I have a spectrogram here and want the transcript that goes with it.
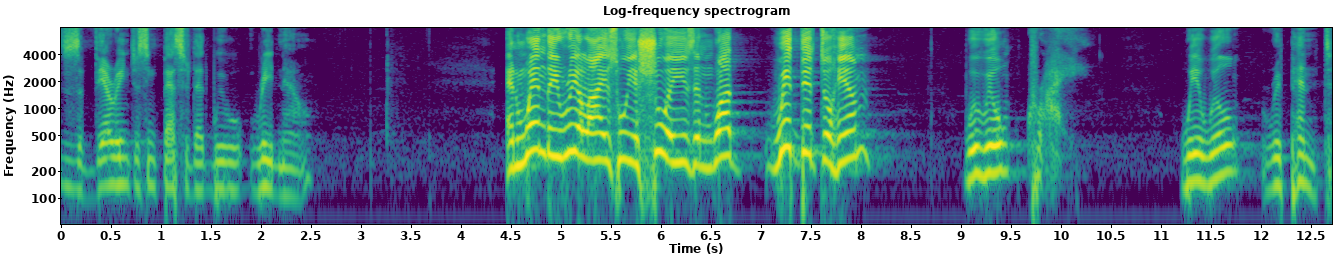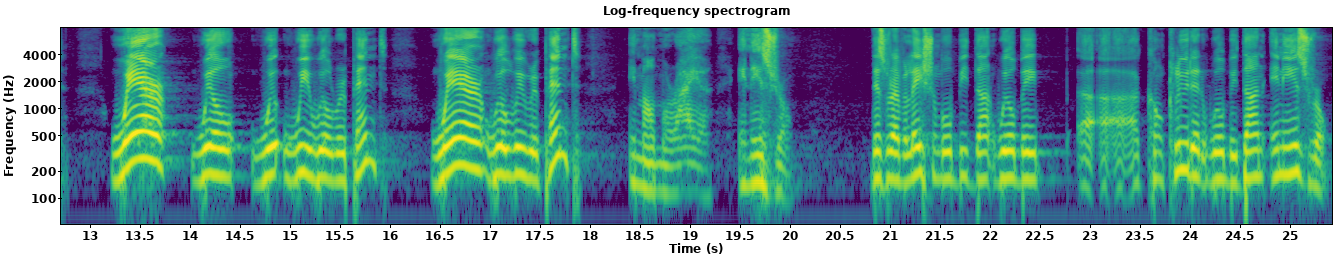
This is a very interesting passage that we will read now. And when they realize who Yeshua is and what we did to him, we will cry. We will repent. Where will we, we will repent? Where will we repent? In Mount Moriah, in Israel. This revelation will be done, will be uh, uh, uh concluded, will be done in Israel.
